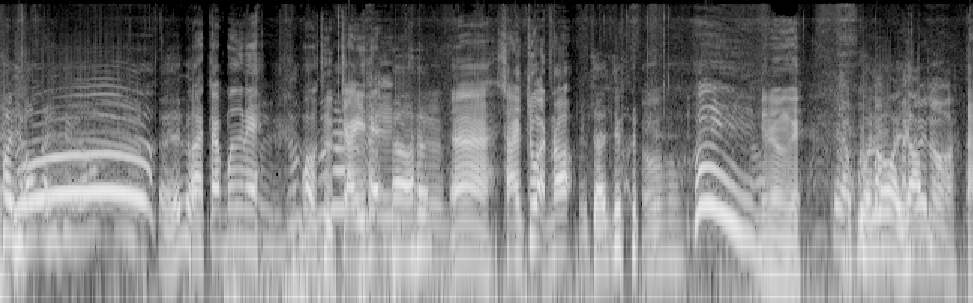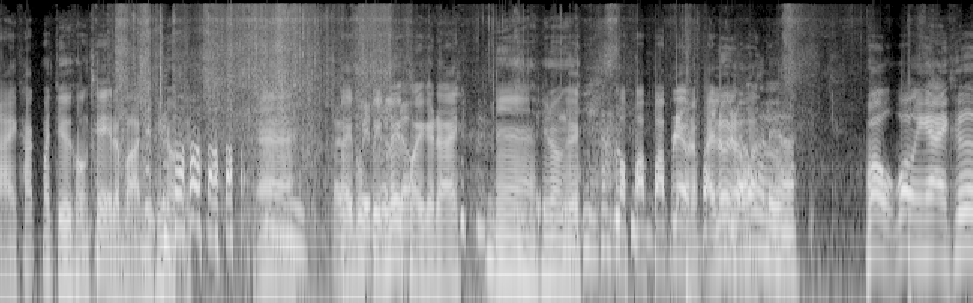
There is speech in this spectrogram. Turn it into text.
พอยกกันจริงเนาะเห็นหรอมาจับมือนี่บ่ถึกใจแท้อ่าสายจวดเนาะ ใจจวดโอ้ยพี่น้องเอ้ย คนร้อยย่ำไปด้วเหรอตายคักมาเจอของเทระบาดนี่พี่น้องเอ้ยอ่าไปบ่เป็นเลยข่อยก็ได้เออพี่น้องเอ้ยปับปับปับแล้วน่ะไปเลยแล้วอะอันนี้ฮะเว้าเว้าง่ายๆคือ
